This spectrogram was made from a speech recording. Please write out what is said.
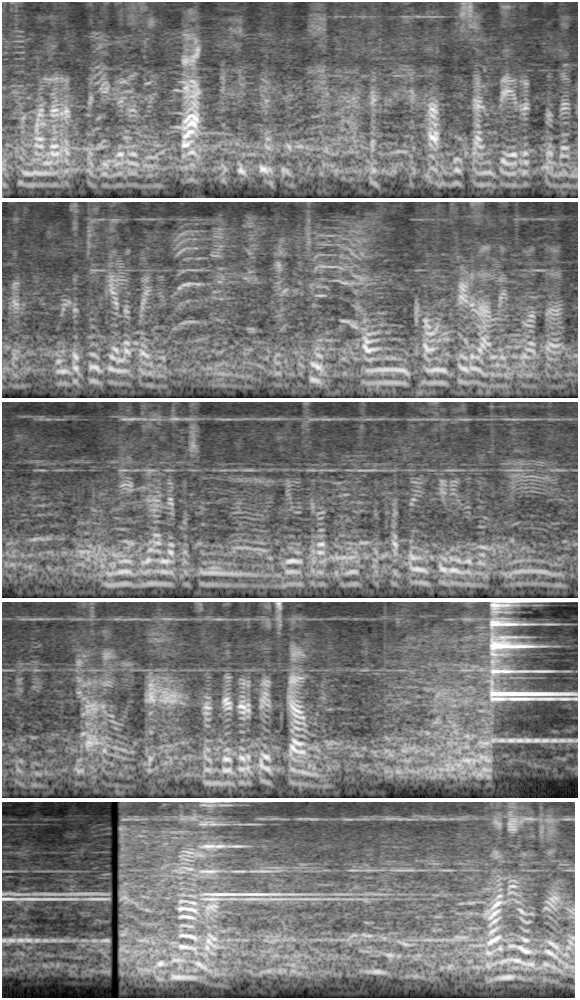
इथं मला रक्ताची गरज आहे. अभि सांगते रक्तदान कर. उलट तू केलं पाहिजे खाऊन खाऊन फिट झालाय तू आता. नीट झाल्यापासून दिवस रात्र नुसतं खातोय सिरीज बघ हेच काम आहे. सध्या तर तेच काम आहे. कुठनं आला? काने गावचा आहे का?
